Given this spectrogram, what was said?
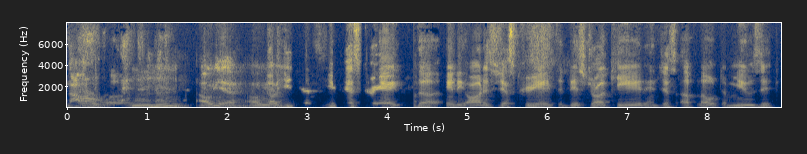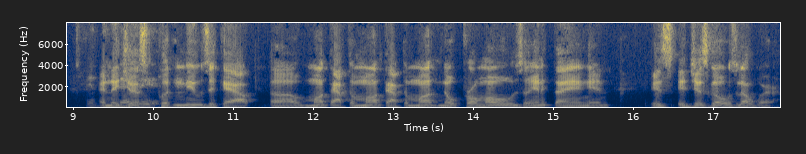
thought it was. Mm-hmm. Oh yeah, oh yeah. you just you just create the indie artists, just create the DistroKid and just upload the music, and they just it. putting music out uh, month after month after month, no promos or anything, and it's it just goes nowhere.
